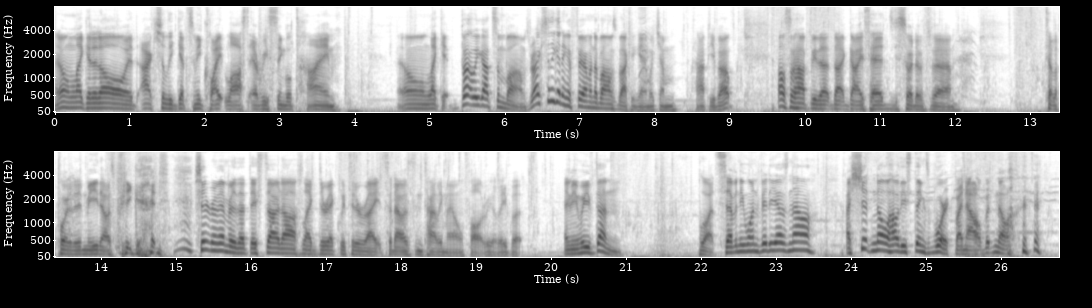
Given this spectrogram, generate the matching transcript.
I don't like it at all. It actually gets me quite lost every single time. I don't like it. But we got some bombs. We're actually getting a fair amount of bombs back again, which I'm happy about. Also happy that that guy's head just sort of um, teleported in me. That was pretty good. Should remember that they start off like directly to the right, so that was entirely my own fault, really. But I mean, we've done what 71 videos now. I should know how these things work by now, but no.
